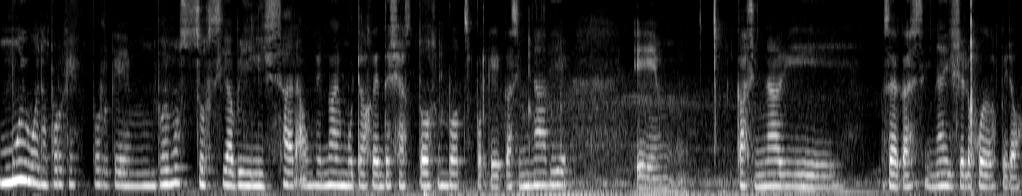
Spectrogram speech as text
muy bueno. ¿Por qué? Porque podemos sociabilizar, aunque no hay mucha gente, ya todos son bots, porque casi nadie, em, casi nadie, o sea, casi nadie ya los juega, pero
